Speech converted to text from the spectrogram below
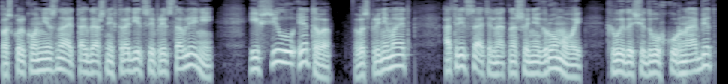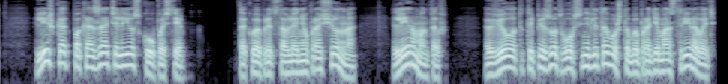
поскольку он не знает тогдашних традиций и представлений, и в силу этого воспринимает отрицательное отношение Громовой к выдаче двух кур на обед лишь как показатель ее скупости. Такое представление упрощенно. Лермонтов ввел этот эпизод вовсе не для того, чтобы продемонстрировать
